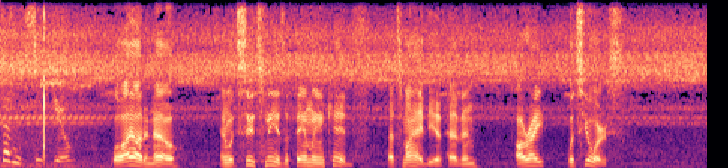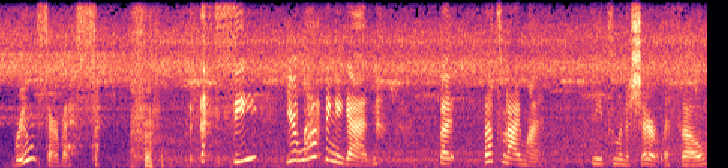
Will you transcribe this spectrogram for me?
Doesn't suit you. Well, I ought to know. And what suits me is a family and kids. That's my idea of heaven. All right, what's yours? Room service. See? You're laughing again. But that's what I want. Need someone to share it with, though.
